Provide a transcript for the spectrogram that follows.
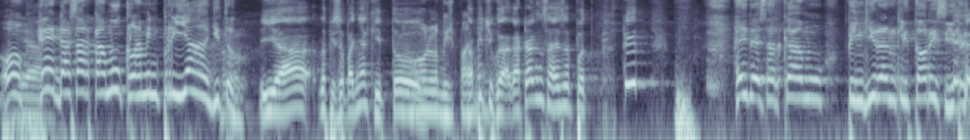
Oh, hei dasar kamu kelamin pria gitu. Iya, lebih sopannya gitu. Oh, lebih sopannya. Tapi juga kadang saya sebut tit. Hei dasar kamu pinggiran klitoris gitu.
